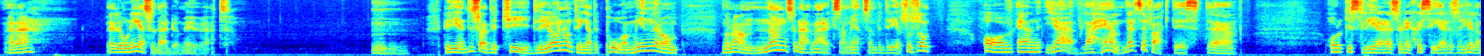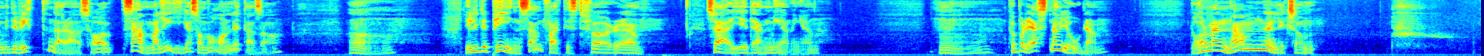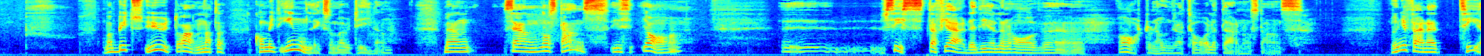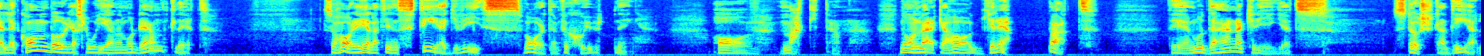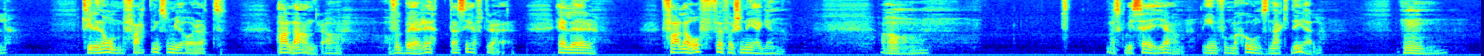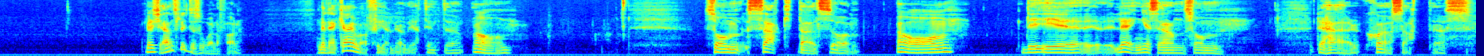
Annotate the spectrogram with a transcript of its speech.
Eller? Eller hon är så där dum i huvudet. Mm. Det är inte så att det tydliggör någonting, att det påminner om någon annan sån här verksamhet som bedrevs och som av en jävla händelse faktiskt eh, orkestrerades och regisserades och hela midevitten där alltså. Samma liga som vanligt alltså. Ja. Det är lite pinsamt faktiskt för eh, Sverige i den meningen. Mm. För på resten av jorden, då har de här namnen liksom de har bytts ut och annat har kommit in liksom över tiden. Men sen någonstans i, ja, eh, sista fjärdedelen av eh, 1800-talet där någonstans. Ungefär när telekom börjar slå igenom ordentligt så har det hela tiden stegvis varit en förskjutning av makten. Någon verkar ha greppat det moderna krigets största del till en omfattning som gör att alla andra har fått börja rätta sig efter det här. Eller falla offer för sin egen, ja, vad ska vi säga, informationsnackdel. Mm. Det känns lite så i alla fall. Men det kan ju vara fel, jag vet inte. Ja. Som sagt alltså, ja, det är länge sedan som det här sjösattes.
